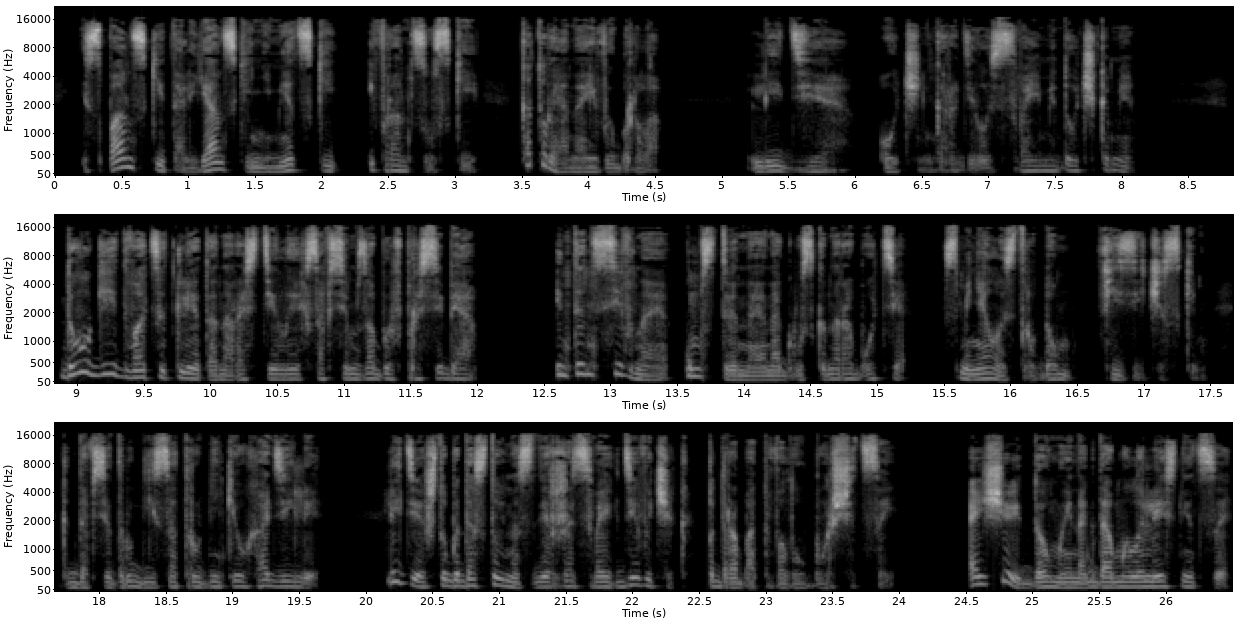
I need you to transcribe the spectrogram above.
— испанский, итальянский, немецкий и французский, который она и выбрала. Лидия очень гордилась своими дочками. Долгие двадцать лет она растила их, совсем забыв про себя. Интенсивная умственная нагрузка на работе, сменялось трудом физическим, когда все другие сотрудники уходили. Лидия, чтобы достойно содержать своих девочек, подрабатывала уборщицей. А еще и дома иногда мыла лестницы.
